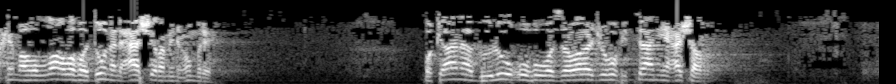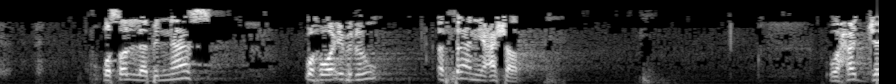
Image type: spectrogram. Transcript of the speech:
رحمه الله وهو دون العاشرة من عمره. وكان بلوغه وزواجه في الثاني عشر. وصلى بالناس وهو ابن الثاني عشر. وحج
